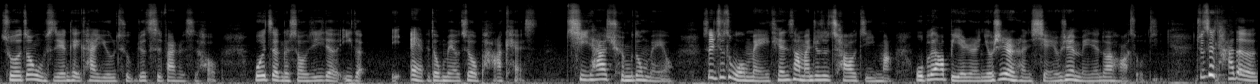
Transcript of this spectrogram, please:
除了中午时间可以看 YouTube，就吃饭的时候，我整个手机的一个 app 都没有，只有 podcast。其他全部都没有，所以就是我每天上班就是超级忙。我不知道别人，有些人很闲，有些人每天都在划手机。就是他的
